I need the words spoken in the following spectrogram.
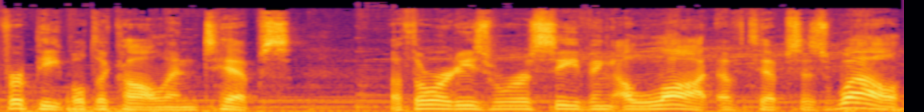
for people to call in tips. Authorities were receiving a lot of tips as well,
